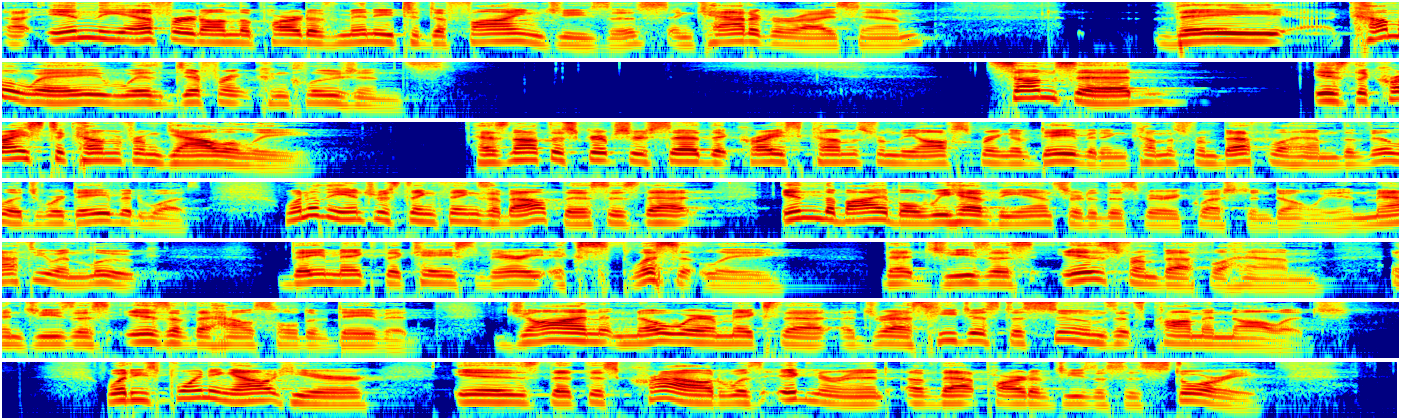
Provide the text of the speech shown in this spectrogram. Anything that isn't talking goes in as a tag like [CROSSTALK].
Uh, in the effort on the part of many to define Jesus and categorize him, they come away with different conclusions. Some said, Is the Christ to come from Galilee? Has not the scripture said that Christ comes from the offspring of David and comes from Bethlehem, the village where David was? One of the interesting things about this is that in the Bible, we have the answer to this very question, don't we? In Matthew and Luke, they make the case very explicitly that Jesus is from Bethlehem and Jesus is of the household of David. John nowhere makes that address, he just assumes it's common knowledge. What he's pointing out here is that this crowd was ignorant of that part of Jesus' story.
